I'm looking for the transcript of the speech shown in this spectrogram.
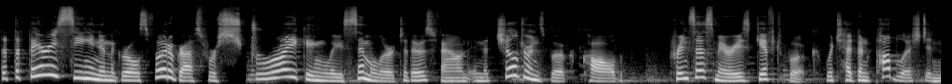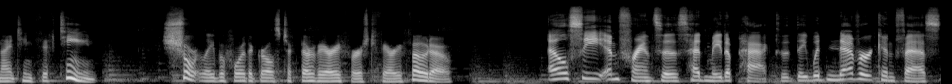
that the fairies seen in the girls' photographs were strikingly similar to those found in the children's book called Princess Mary's Gift Book, which had been published in 1915, shortly before the girls took their very first fairy photo. Elsie and Frances had made a pact that they would never confess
